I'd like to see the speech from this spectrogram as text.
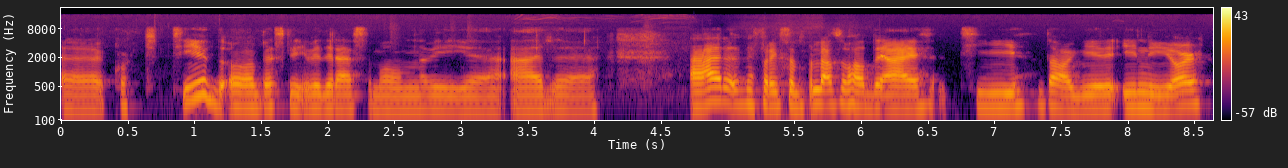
eh, kort tid og beskrive de reisemålene vi eh, er eh, er. For eksempel da, så hadde jeg ti dager i New York,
